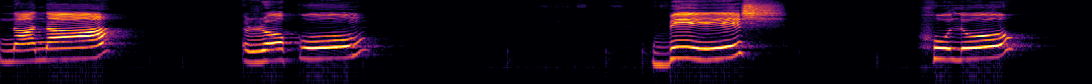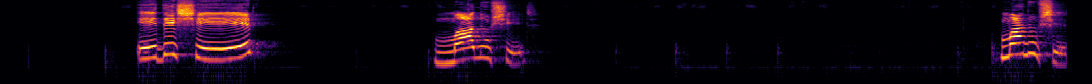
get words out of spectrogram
নানা রকম বেশ হলো এদেশের মানুষের মানুষের।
